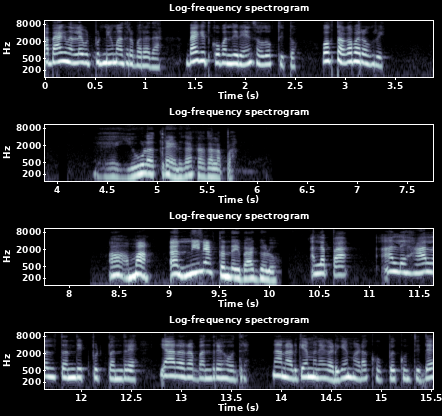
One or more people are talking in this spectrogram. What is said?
ಆ ಬ್ಯಾಗ್ನಲ್ಲೇ ಬಿಟ್ಬಿಟ್ಟು ನೀವು ಮಾತ್ರ ಬರೋದಾ? ಬ್ಯಾಗ್ ಇಟ್ಕೊ ಬಂದಿರಿ ಏನು ಸೌದೋಗ್ತಿತ್ತು? ಹೋಗಿ ತಗೋಬಾರ ಹೋಗ್ರಿ. ಇವಳ ಹತ್ರ ಎಡ್ಗಕ್ಕಾಗಲ್ಲಪ್ಪ ಆ ಅಮ್ಮ ನೀನ್ಯಾಕೆ ತಂದೆ ಈ ಬ್ಯಾಗ್ಗಳು? ಅಲ್ಲಪ್ಪ ಅಲ್ಲಿ ಹಾಲಲ್ಲಿ ತಂದಿಟ್ಬಿಟ್ಟು ಬಂದ್ರೆ ಯಾರಾರ ಬಂದ್ರೆ ಹೋದ್ರೆ ನಾನು ಅಡುಗೆ ಮನೆಗೆ ಅಡುಗೆ ಮಾಡೋಕೆ ಹೋಗ್ಬೇಕು ಅಂತಿದ್ದೆ.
